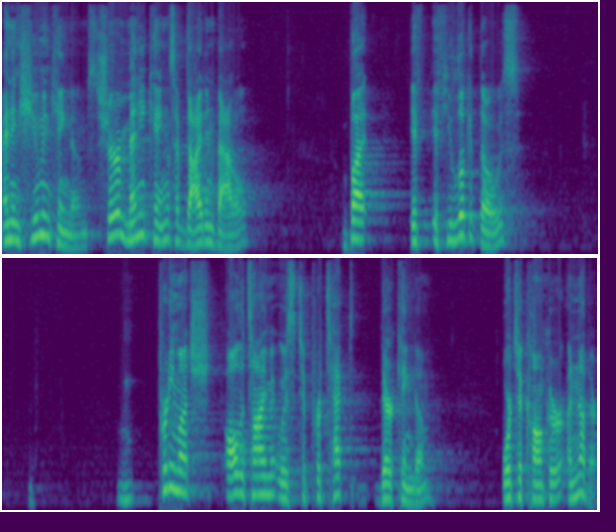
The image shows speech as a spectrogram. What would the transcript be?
And in human kingdoms, sure, many kings have died in battle, but if, if you look at those, pretty much all the time it was to protect their kingdom or to conquer another.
